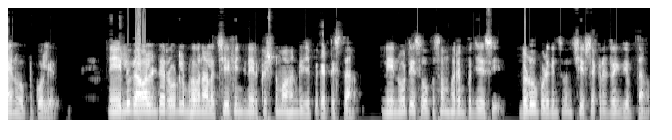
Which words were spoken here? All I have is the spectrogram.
ఆయన ఒప్పుకోలేదు. నీ ఇల్లు కావాలంటే రోడ్లు భవనాల చీఫ్ ఇంజనీర్ కృష్ణమోహన్కి చెప్పి కట్టిస్తాను. నీ నోటీసు ఉపసంహరింపజేసి గడువు పొడిగించుకుని చీఫ్ సెక్రటరీకి చెప్తాను.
